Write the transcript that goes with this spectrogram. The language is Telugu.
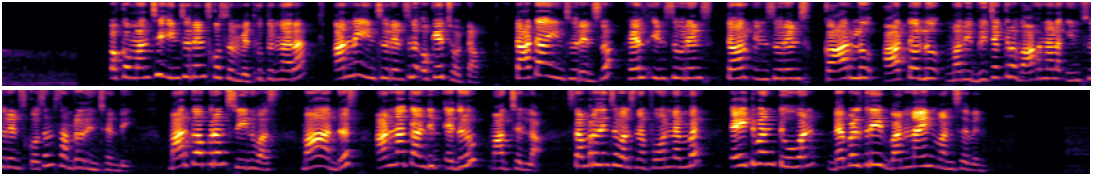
ఒక మంచి ఇన్సూరెన్స్ కోసం వెతుకుతున్నారా? అన్ని ఇన్సూరెన్స్లు ఒకే చోట. టాటా ఇన్సూరెన్స్లో హెల్త్ ఇన్సూరెన్స్ టర్మ్ ఇన్సూరెన్స్ కార్లు ఆటోలు మరియు ద్విచక్ర వాహనాల ఇన్సూరెన్స్ కోసం సంప్రదించండి. మార్కాపురం శ్రీనివాస్. మా అడ్రస్ అన్నా క్యాంటీన్ ఎదురు మార్చెల్ల. సంప్రదించవలసిన phone number eight one two one double three one nine one seven.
